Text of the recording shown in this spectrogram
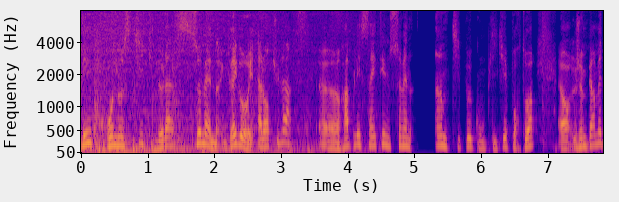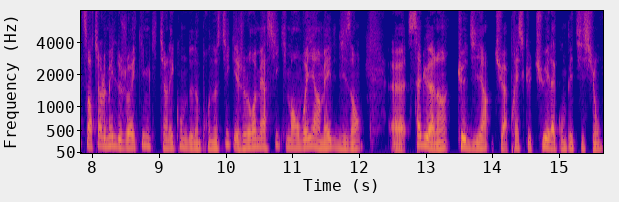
les pronostics de la semaine. Grégory, alors tu l'as euh, rappelé, ça a été une semaine un petit peu compliqué pour toi. Alors, je me permets de sortir le mail de Joachim qui tient les comptes de nos pronostics et je le remercie qui m'a envoyé un mail disant euh, Salut Alain, que dire? Tu as presque tué la compétition.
